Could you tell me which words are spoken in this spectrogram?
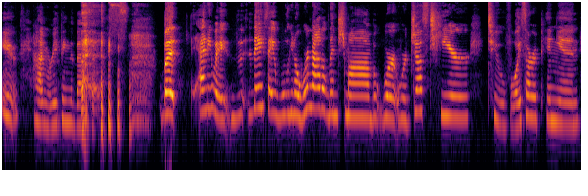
You, I'm reaping the benefits. but anyway, th- they say, well, you know, we're not a lynch mob. We're we're just here to voice our opinion,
